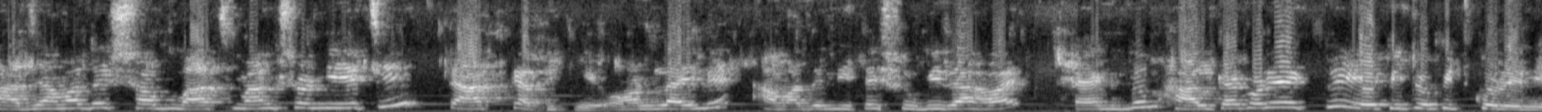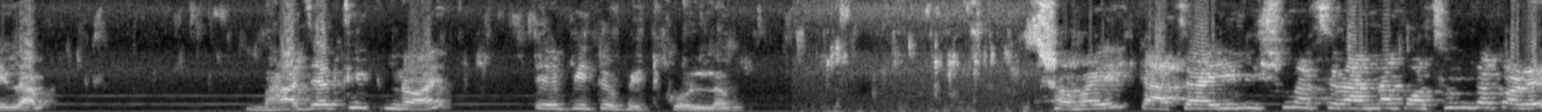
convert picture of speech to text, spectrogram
আজ আমাদের সব মাছ, মাংস নিয়েছি টাটকা থেকে। অনলাইনে আমাদের নিতে সুবিধা হয়। একদম হালকা করে একটু এপিটোপিট করে নিলাম। ভাজা ঠিক নয়, এপিটোপিট করলাম। সবাই কাঁচা ইলিশ মাছ রান্না পছন্দ করে?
